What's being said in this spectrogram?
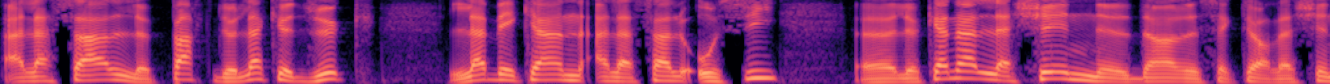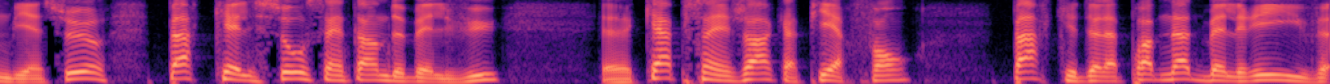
à La Salle, le parc de l'Aqueduc, la Bécane à La Salle aussi, euh, le canal La Chine dans le secteur La Chine, bien sûr, parc Kelso, Sainte-Anne-de-Bellevue, Cap Saint-Jacques à Pierrefonds, parc de la promenade Belle-Rive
